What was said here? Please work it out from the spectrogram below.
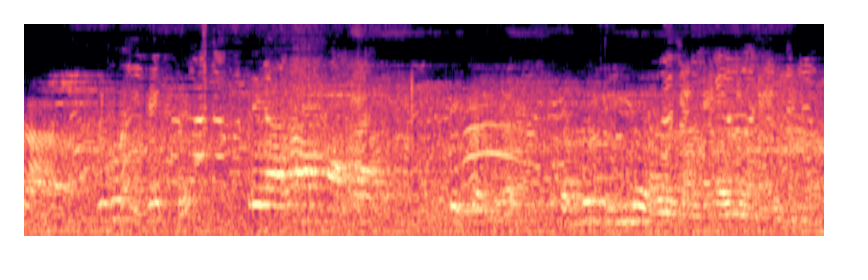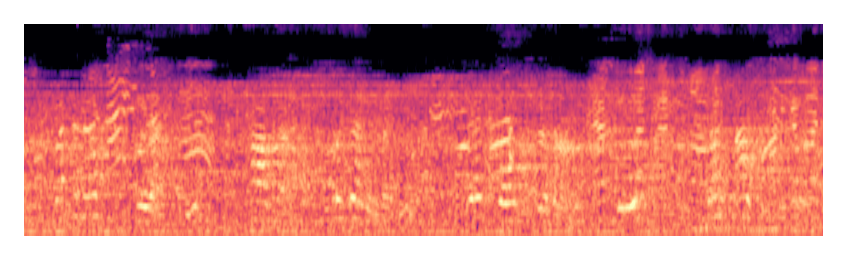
sở với hội nghị kinh tế thì họ thì cần cần biết những người ở đây ở đây thì là chỉ tham gia với gia đình mình rất tốt cho bạn chỉ rất áp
